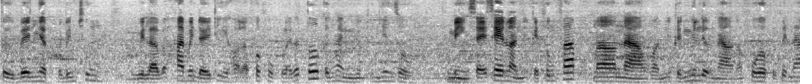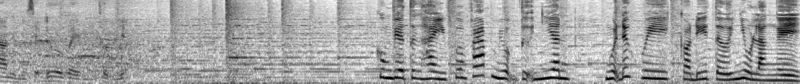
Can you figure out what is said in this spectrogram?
từ bên Nhật và bên Trung. Vì là hai bên đấy thì họ đã khôi phục lại rất tốt cái ngành nhuộm tự nhiên rồi. Mình sẽ xem là những cái phương pháp ờ, nào và những cái nguyên liệu nào nó phù hợp với Việt Nam thì mình sẽ đưa về mình thử nghiệm. Cùng việc thực hành phương pháp nhuộm tự nhiên, Nguyễn Đức Huy còn đi tới nhiều làng nghề,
